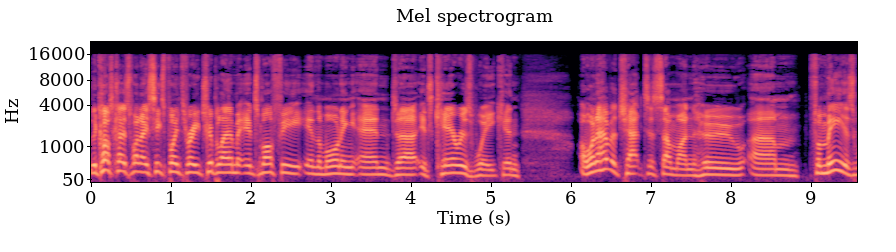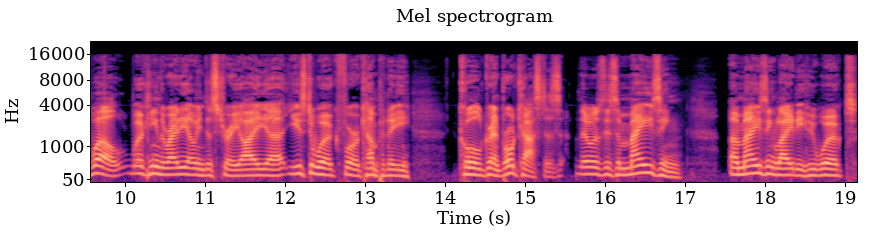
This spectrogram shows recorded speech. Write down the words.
The Coffs Coast 106.3 Triple M, it's Moffee in the morning and uh, it's Carers Week. And I want to have a chat to someone who, um, for me as well, working in the radio industry, I uh, used to work for a company called Grant Broadcasters. There was this amazing, amazing lady who worked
